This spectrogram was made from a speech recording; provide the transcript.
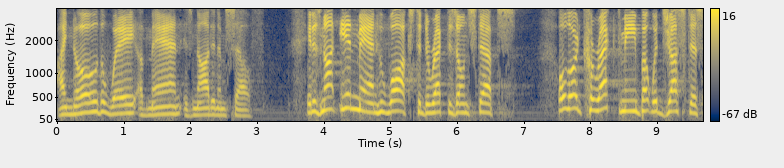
I know the way of man is not in himself. It is not in man who walks to direct his own steps. O Lord, correct me, but with justice,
